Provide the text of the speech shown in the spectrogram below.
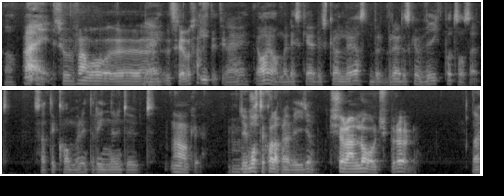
Ja. Nej, det ska fan vara, eh, Nej. det ska vara saftigt ju. Nej, ja, ja, men det ska, du ska ha löst, br- brödet ska vara vikt på ett så sätt. Så att det kommer inte, rinner inte ut. Ja, okej. Du måste kolla på den här videon. Kör han large bröd? Nej,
